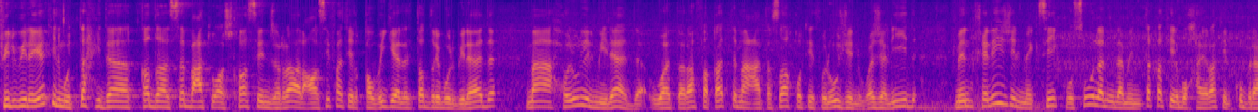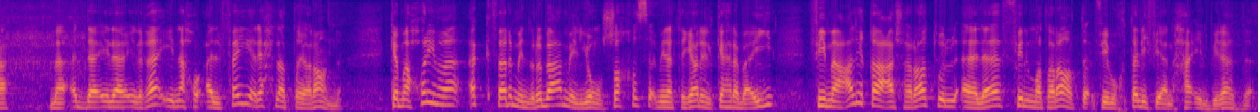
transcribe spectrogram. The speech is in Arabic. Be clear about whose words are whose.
Speaker 1: في الولايات المتحدة قضى سبعة أشخاص جراء العاصفة القوية التي تضرب البلاد مع حلول الميلاد وترافقت مع تساقط ثلوج وجليد من خليج المكسيك وصولا إلى منطقة البحيرات الكبرى ما أدى إلى إلغاء نحو ألفي رحلة طيران. كما حرم أكثر من ربع مليون شخص من التيار الكهربائي فيما علق عشرات الآلاف في المطارات في مختلف أنحاء البلاد.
